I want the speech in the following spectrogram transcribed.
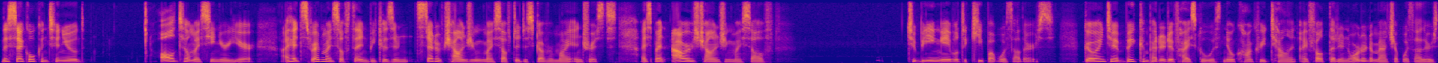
This cycle continued all till my senior year. I had spread myself thin because instead of challenging myself to discover my interests, I spent hours challenging myself to being able to keep up with others. Going to a big competitive high school with no concrete talent, I felt that in order to match up with others,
